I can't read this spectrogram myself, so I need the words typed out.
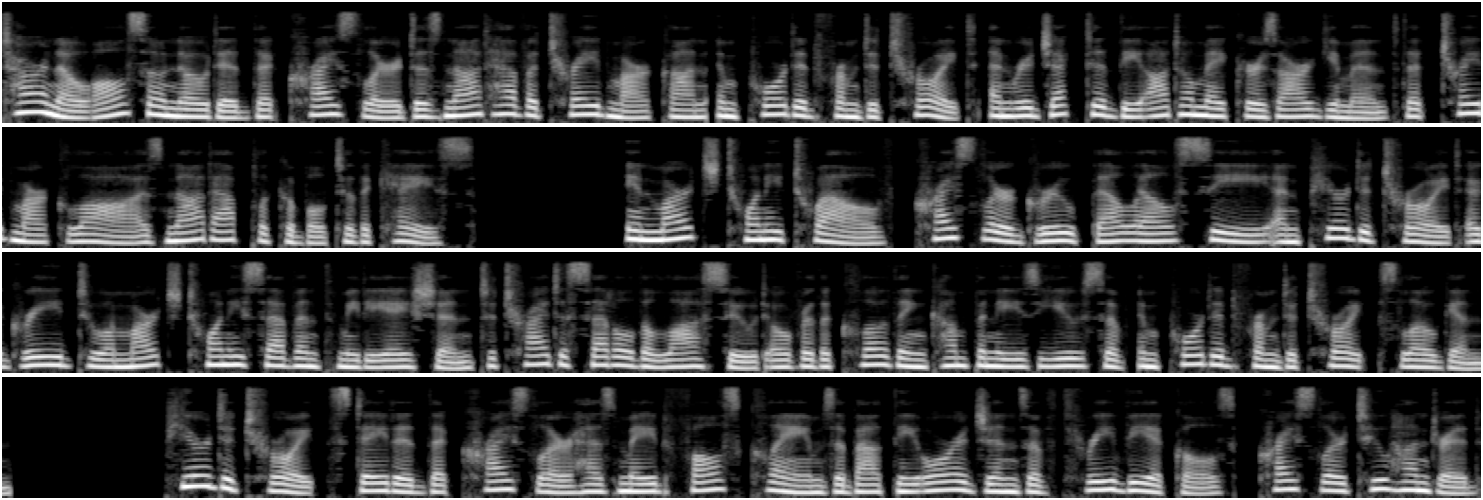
Tarnow also noted that Chrysler does not have a trademark on imported from Detroit and rejected the automaker's argument that trademark law is not applicable to the case. In March 2012, Chrysler Group LLC and Pure Detroit agreed to a March 27 mediation to try to settle the lawsuit over the clothing company's use of «imported from Detroit» slogan. Pure Detroit stated that Chrysler has made false claims about the origins of three vehicles, Chrysler 200,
